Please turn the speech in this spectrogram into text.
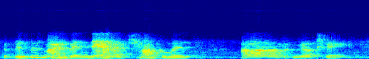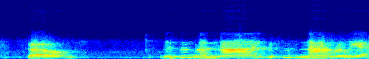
but this is my banana chocolate um, milkshake. So this is a non, this is not really a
